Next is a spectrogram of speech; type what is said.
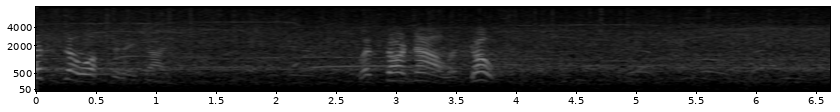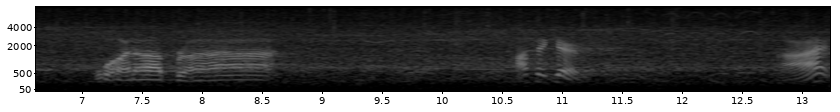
Let's show up today, guys. Let's start now. Let's go. What up, bruh? I'll take care of it. All right?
